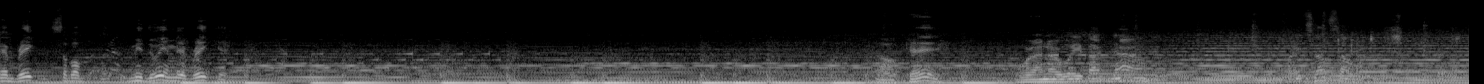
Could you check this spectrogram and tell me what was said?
May break sa bab midway, may break eh. Okay. We're on our way back. Right, Celso. There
